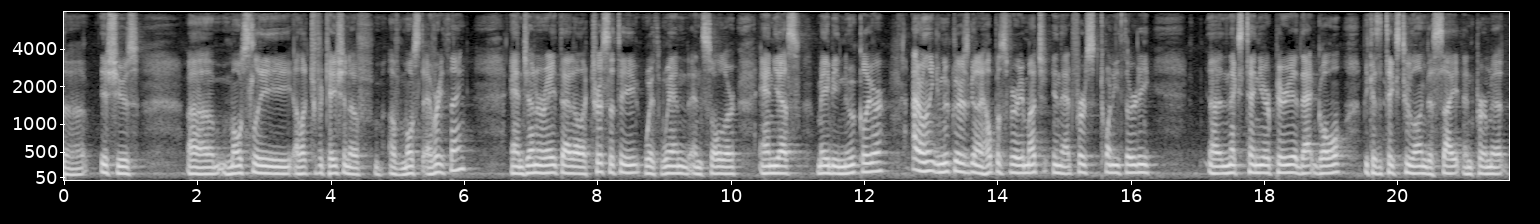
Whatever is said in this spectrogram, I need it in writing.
the issues. Uh, mostly electrification of of most everything, and generate that electricity with wind and solar, and yes, maybe nuclear. I don't think nuclear is going to help us very much in that first 2030, uh, next 10 year period, that goal, because it takes too long to site and permit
